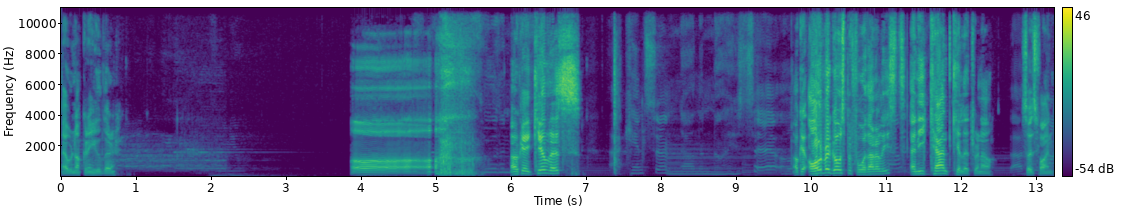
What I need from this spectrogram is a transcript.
Yeah, we're not gonna heal there. Oh. okay, kill this. Okay, Oliver goes before that at least, and he can't kill it right now, so it's fine.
